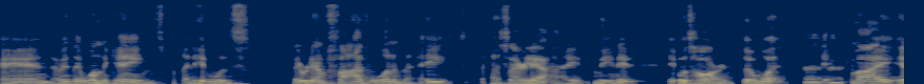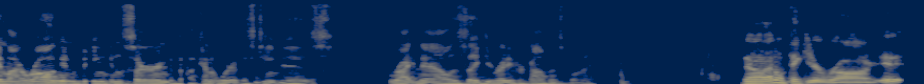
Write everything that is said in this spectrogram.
And I mean, they won the games, but it was they were down five one in the eighth uh, Saturday yeah. night. I mean, it it was hard. So, what mm-hmm. am I am I wrong in being concerned about kind of where this team is right now as they get ready for conference play. No, I don't think you're wrong. It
